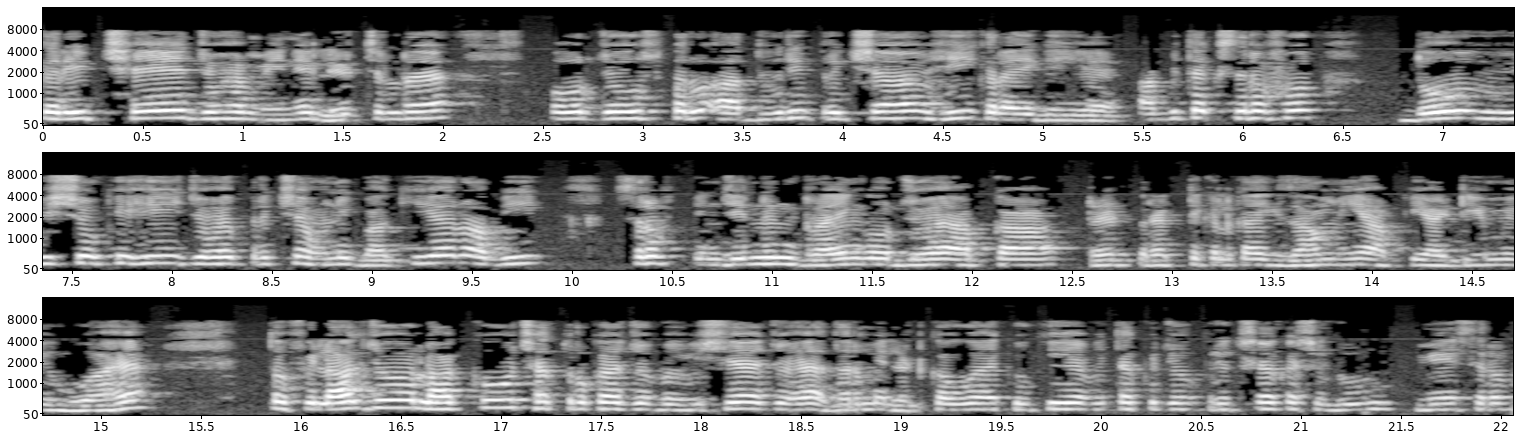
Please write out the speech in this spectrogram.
करीब छह जो है महीने लेट चल रहा है और जो उस पर अधूरी परीक्षा ही कराई गई है। अभी तक सिर्फ़ दो विषयों की ही जो है परीक्षा होनी बाकी है और अभी सिर्फ़ इंजीनियरिंग ड्राइंग और जो है आपका ट्रेड प्रैक्टिकल का एग्ज़ाम ही आपकी आई में हुआ है। तो फ़िलहाल जो लाखों छात्रों का जो भविष्य जो है अधर में लटका हुआ है क्योंकि अभी तक जो परीक्षा का शेड्यूल में सिर्फ़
